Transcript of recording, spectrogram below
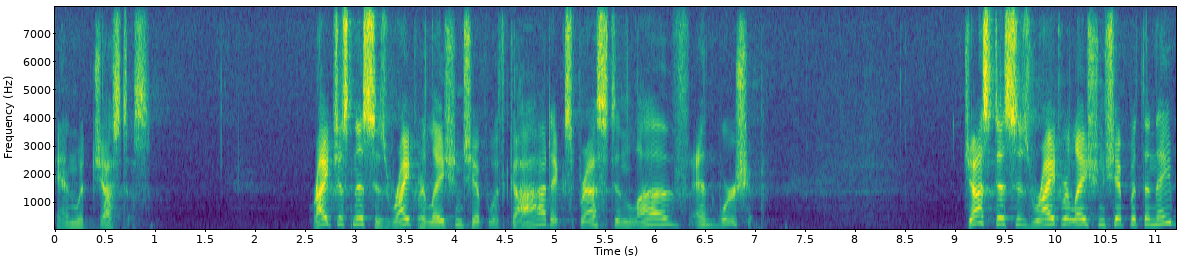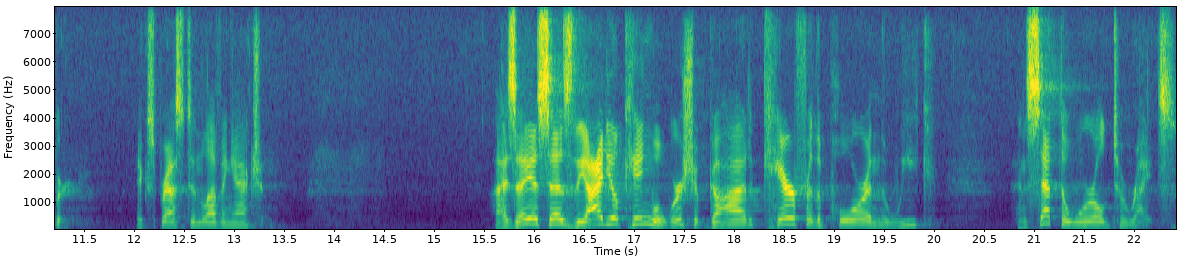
and with justice. Righteousness is right relationship with God expressed in love and worship. Justice is right relationship with the neighbor, expressed in loving action. Isaiah says the ideal king will worship God, care for the poor and the weak, and set the world to rights.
